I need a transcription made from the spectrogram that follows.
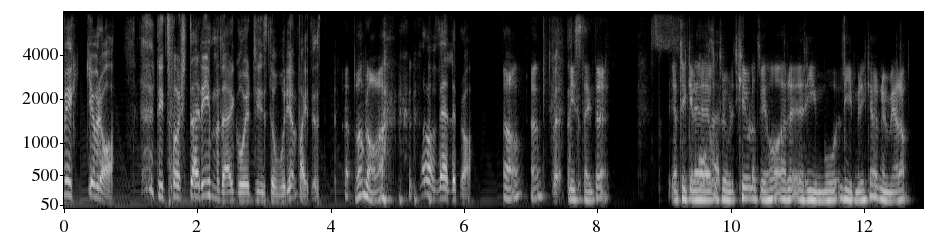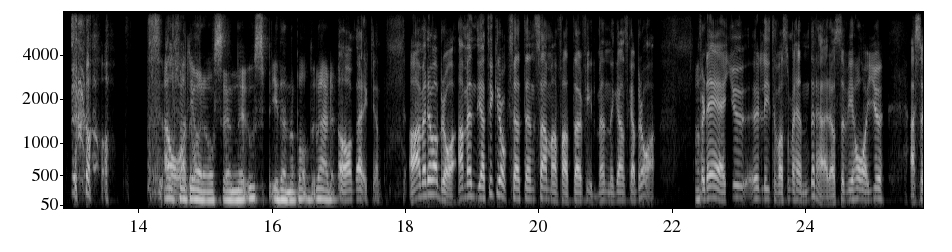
Mycket bra! Ditt första rim där går ju till historien faktiskt. Det var bra va? Det var väldigt bra. Ja, jag misstänkte det. Jag tycker det är otroligt kul att vi har rim och limrikar numera. Allt för att göra oss en USP i denna poddvärld. Ja, verkligen. Ja, men det var bra. Ja, men jag tycker också att den sammanfattar filmen ganska bra. För det är ju lite vad som händer här. Alltså vi har ju, alltså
